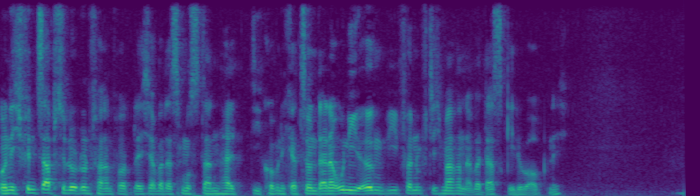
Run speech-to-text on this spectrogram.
Und ich finde es absolut unverantwortlich, aber das muss dann halt die Kommunikation deiner Uni irgendwie vernünftig machen, aber das geht überhaupt nicht.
